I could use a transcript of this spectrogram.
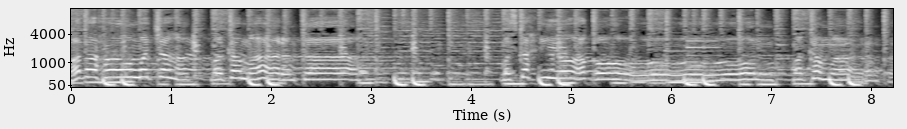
madaxow majaha ma ka maarantaa maskax iyo aqoon ma ka maaranta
